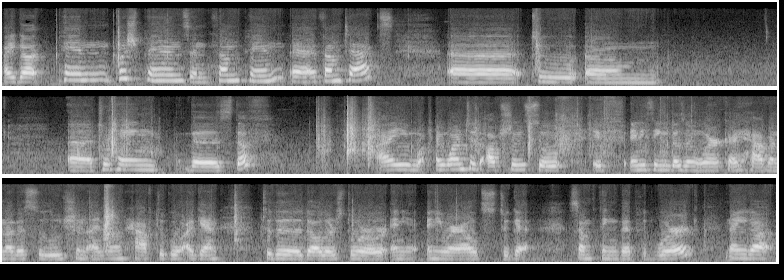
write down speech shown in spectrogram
I got pin push pins and thumb pin uh, thumbtacks to um, uh, to hang the stuff. I, I wanted options so if anything doesn't work I have another solution. I don't have to go again to the dollar store or any anywhere else to get something that would work. Now you got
